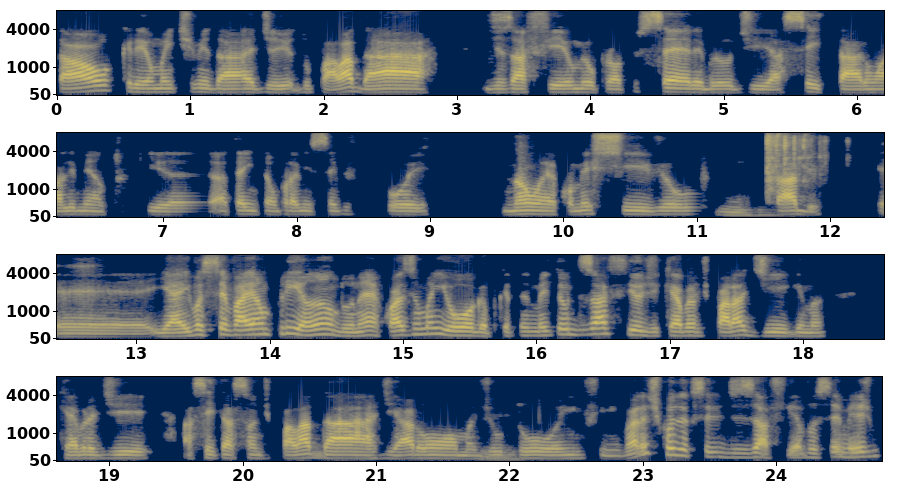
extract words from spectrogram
tal, criei uma intimidade do paladar, desafiei o meu próprio cérebro de aceitar um alimento que até então para mim sempre foi não é comestível, uhum. sabe? É, e aí você vai ampliando, né? Quase uma yoga, porque também tem um desafio de quebra de paradigma, quebra de aceitação de paladar, de aroma, de odor, enfim, várias coisas que você desafia você mesmo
